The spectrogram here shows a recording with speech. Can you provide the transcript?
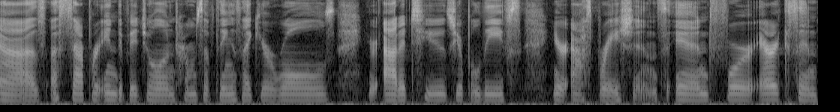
as a separate individual in terms of things like your roles, your attitudes, your beliefs, your aspirations. And for Erikson,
